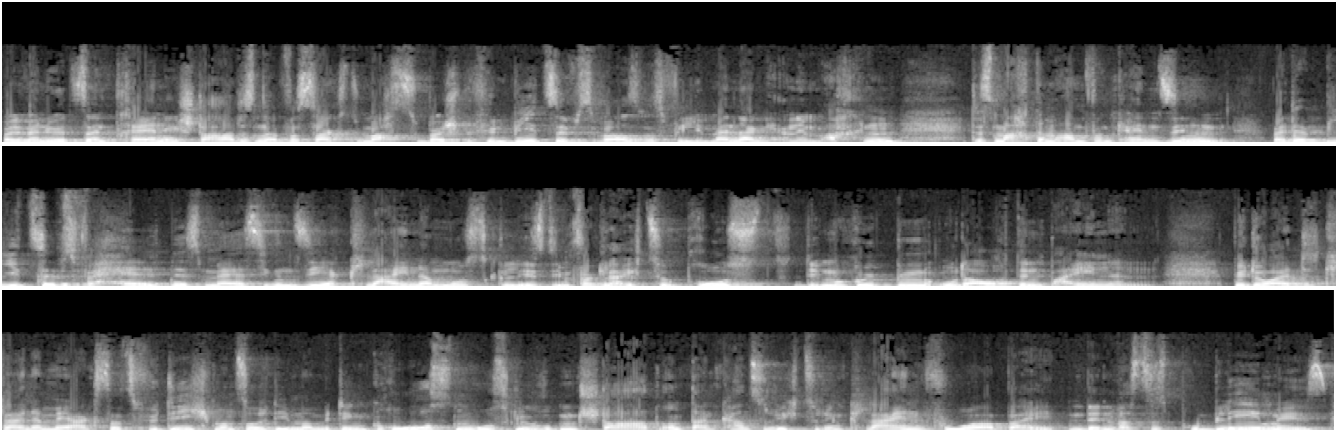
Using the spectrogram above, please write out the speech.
weil wenn du jetzt dein Training startest und einfach sagst, du machst zum Beispiel für den Bizeps was, was viele Männer gerne machen, das macht am Anfang keinen Sinn, weil der Bizeps verhältnismäßig ein sehr kleiner Muskel ist im Vergleich zur Brust, dem Rücken oder auch den Beinen. Bedeutet kleiner Merksatz für dich, man sollte immer mit den großen Muskelgruppen starten und dann kannst du dich zu den kleinen vorarbeiten, denn denn was das Problem ist,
